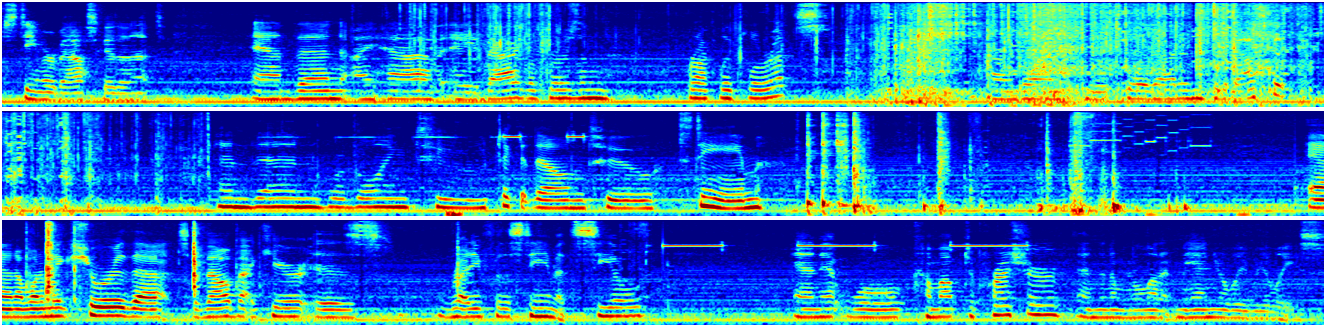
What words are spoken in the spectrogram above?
steamer basket in it. And then I have a bag of frozen broccoli florets. I'm going to pour that into the basket. And then we're going to take it down to steam and I want to make sure that the valve back here is ready for the steam. It's sealed and it will come up to pressure and then I'm going to let it manually release.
